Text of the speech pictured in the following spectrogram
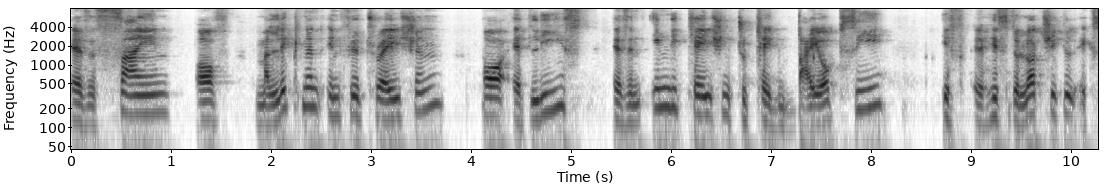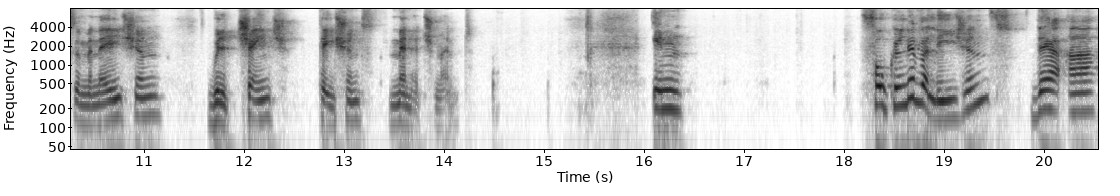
as a sign of malignant infiltration or at least as an indication to take biopsy if a histological examination will change patient's management. In focal liver lesions, there are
